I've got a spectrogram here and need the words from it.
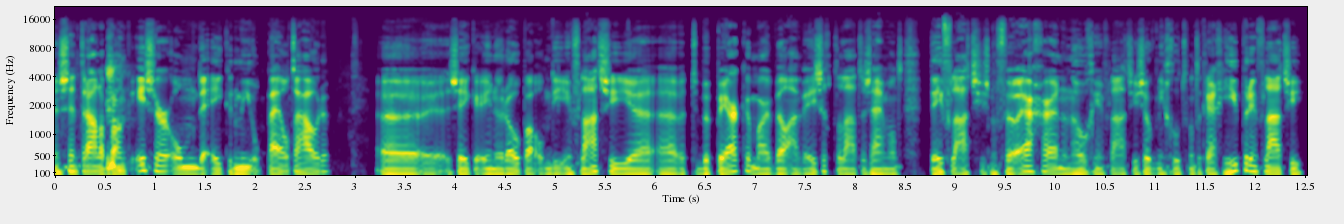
een, centrale bank is er om de economie op peil te houden. Uh, zeker in Europa om die inflatie uh, te beperken, maar wel aanwezig te laten zijn. Want deflatie is nog veel erger en een hoge inflatie is ook niet goed, want dan krijg je hyperinflatie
